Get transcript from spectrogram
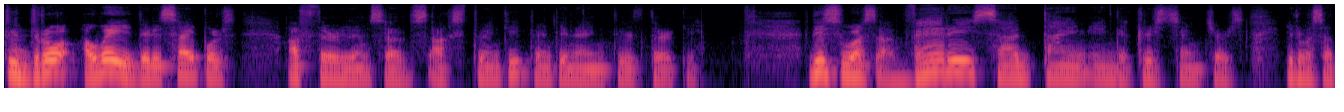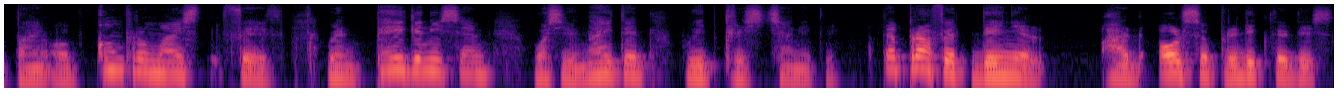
to draw away the disciples after themselves. Acts 20, 29 to 30. This was a very sad time in the Christian church. It was a time of compromised faith when paganism was united with Christianity. The prophet Daniel had also predicted this.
